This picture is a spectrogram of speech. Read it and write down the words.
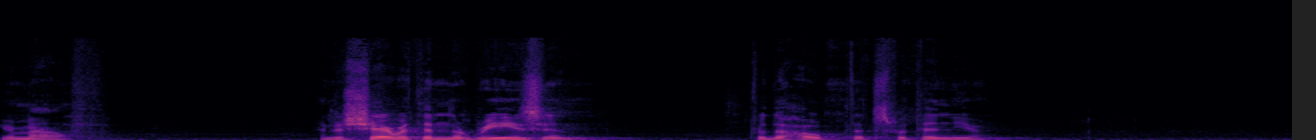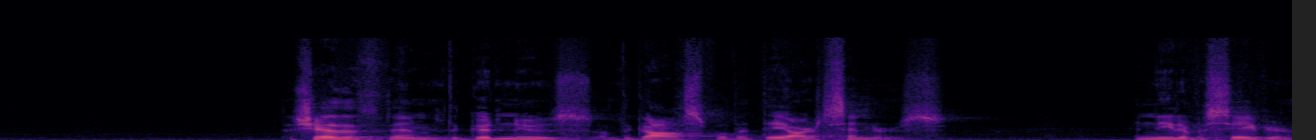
your mouth and to share with them the reason for the hope that's within you. To share with them the good news of the gospel that they are sinners in need of a Savior.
